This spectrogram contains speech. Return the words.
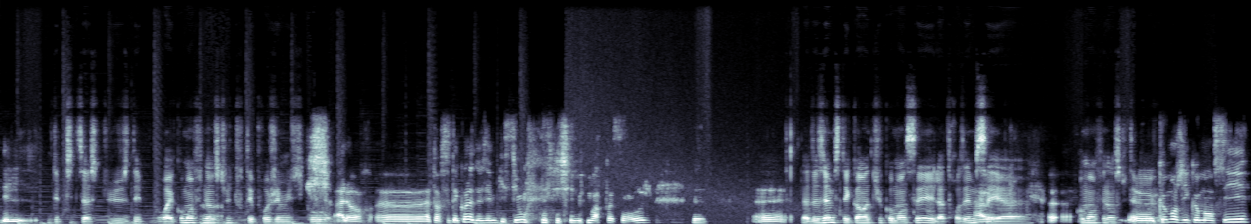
Des- des petites astuces des... Ouais, comment finances-tu tous tes projets musicaux Alors, euh, attends, c'était quoi la deuxième question? J'ai une mémoire poisson rouge. Euh, La deuxième, c'était quand as-tu commencé Et la troisième, Ah c'est euh, Euh, comment finances-tu tes euh, projets? comment j'ai commencé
